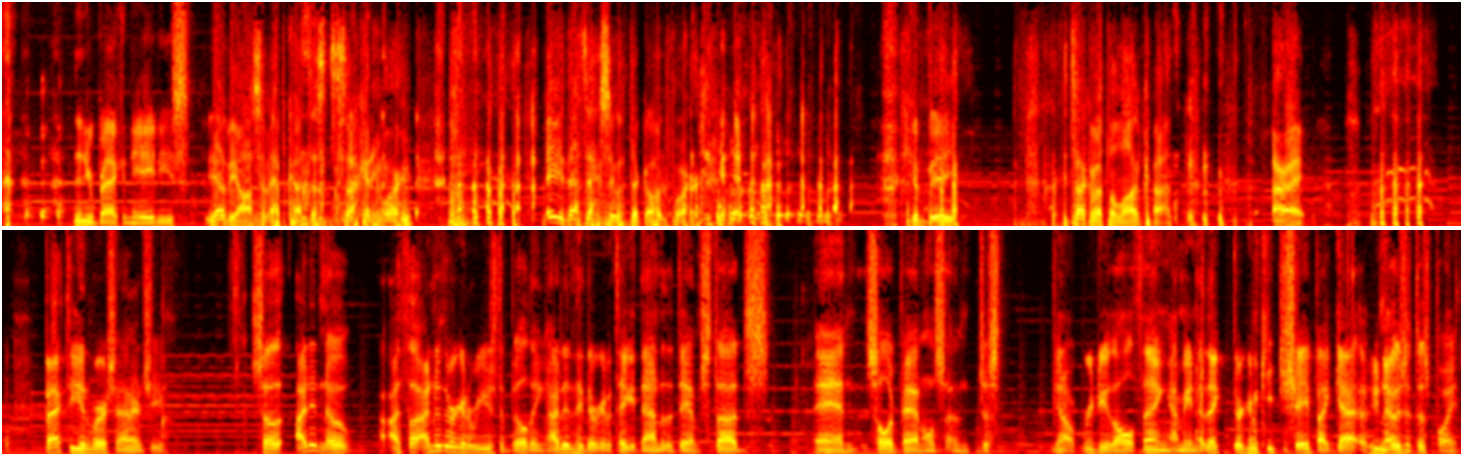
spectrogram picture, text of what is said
then you're back in the 80s. Yeah, that'd be awesome. Epcot doesn't suck anymore. Maybe that's actually what they're going for. Could be. talk about the long con. All right. back to Universe of Energy. So I didn't know. I thought I knew they were going to reuse the building. I didn't think they were going to take it down to the damn studs and solar panels and just you know redo the whole thing. I mean, they they're going to keep the shape. I guess Who knows at this point?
